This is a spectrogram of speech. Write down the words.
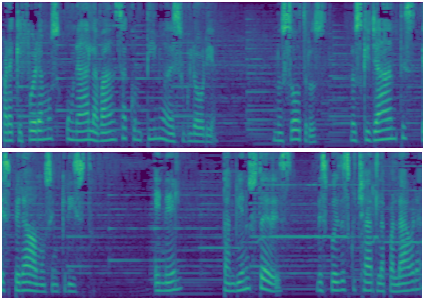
para que fuéramos una alabanza continua de su gloria. Nosotros, los que ya antes esperábamos en Cristo. En Él, también ustedes, después de escuchar la palabra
